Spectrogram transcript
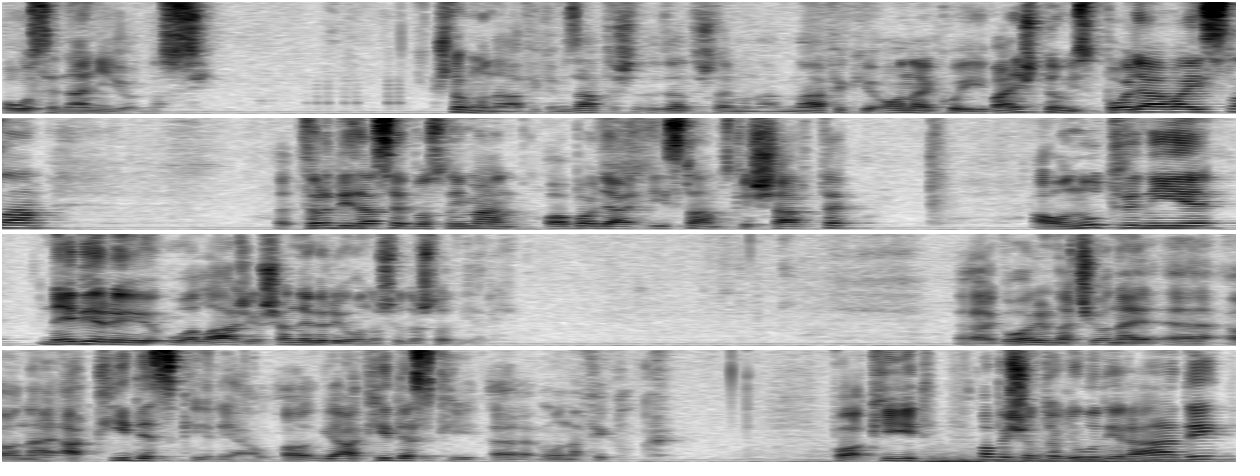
Ovo se na njih odnosi. Što je munafik? Zato što, zato što je munafik? Munafik je onaj koji vanjštom ispoljava islam, tvrdi za sebe musliman, obavlja islamske šarte, a onutri nije, ne vjeruje u Allah, još ne vjeruje u ono što došlo vjeri. E, govorim, znači, onaj, e, onaj akideski real, akideski e, munafikluk. Po akidi. Obično to ljudi radi,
